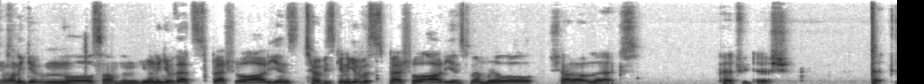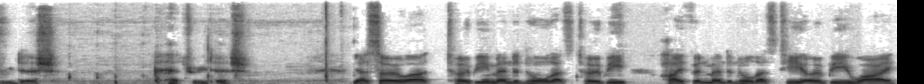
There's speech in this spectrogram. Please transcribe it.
want to give him a little something? You want to give that special audience? Toby's gonna give a special audience member a little shout out, Lex. Petri dish, Petri dish, Petri dish. Yeah, so uh, Toby Mendenhall, that's Toby hyphen Mendenhall, that's T O B Y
